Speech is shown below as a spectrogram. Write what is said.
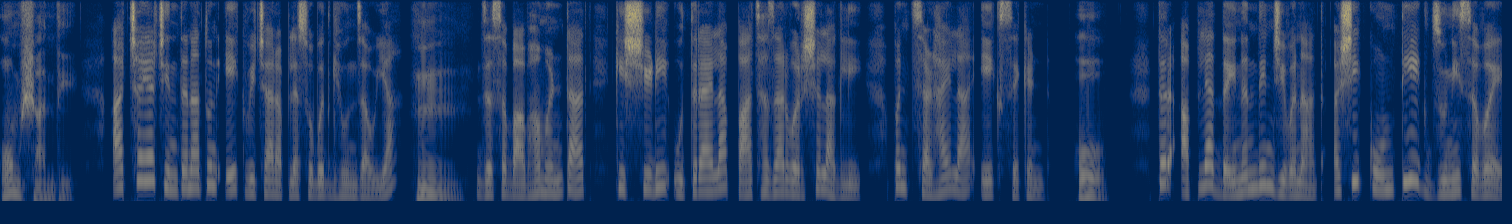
ओम शांती. आजच्या या चिंतनातून एक विचार आपल्यासोबत घेऊन जाऊया. हम्म. जसं बाबा म्हणतात की शिडी उतरायला पाच हजार वर्ष लागली पण चढायला एक सेकंड. हो. तर आपल्या दैनंदिन जीवनात अशी कोणती एक जुनी सवय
